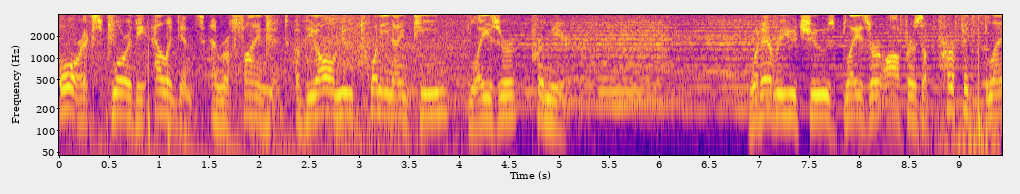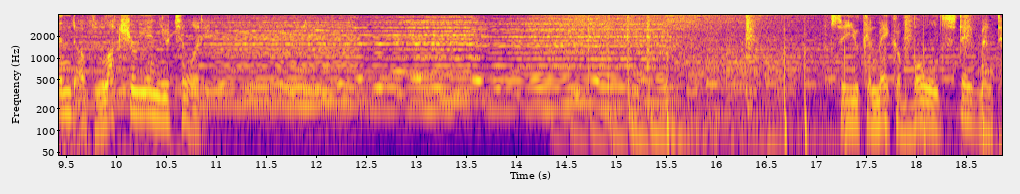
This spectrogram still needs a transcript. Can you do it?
Or explore the elegance and refinement of the all-new 2019 Blazer Premier. Whatever you choose, Blazer offers a perfect blend of luxury and utility. So you can make a bold statement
